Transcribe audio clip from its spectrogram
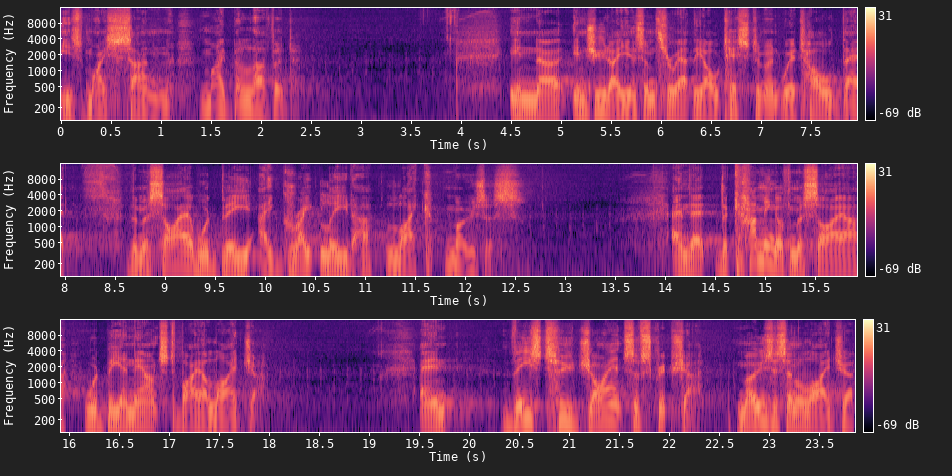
is my Son, my beloved in, uh, in Judaism, throughout the Old Testament, we're told that the Messiah would be a great leader like Moses. And that the coming of Messiah would be announced by Elijah. And these two giants of Scripture, Moses and Elijah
